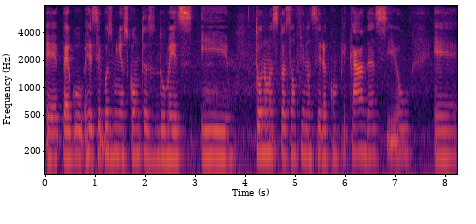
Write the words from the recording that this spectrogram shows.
é, pego, recebo as minhas contas do mês e estou numa situação financeira complicada, se eu é,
